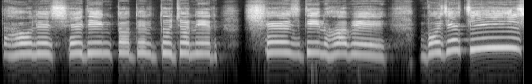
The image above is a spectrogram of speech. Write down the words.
তাহলে সেদিন তোদের দুজনের শেষ দিন হবে। বুঝেছিস?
